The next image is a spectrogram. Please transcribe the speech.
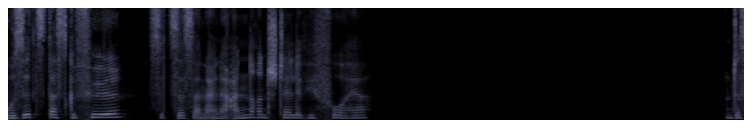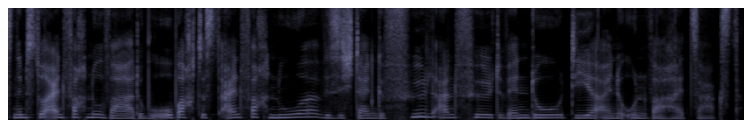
Wo sitzt das Gefühl? Sitzt es an einer anderen Stelle wie vorher? Und das nimmst du einfach nur wahr. Du beobachtest einfach nur, wie sich dein Gefühl anfühlt, wenn du dir eine Unwahrheit sagst.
